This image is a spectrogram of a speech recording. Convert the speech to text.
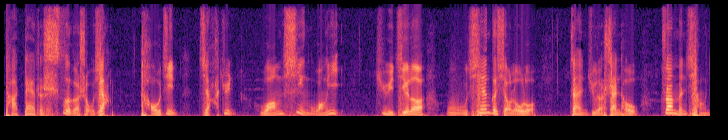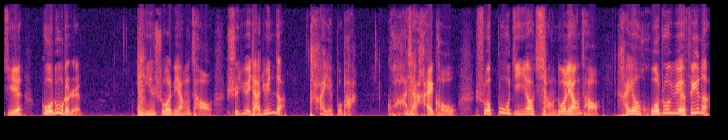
他带着四个手下，陶进、贾俊、王信、王毅，聚集了五千个小喽啰，占据了山头，专门抢劫过路的人。听说粮草是岳家军的，他也不怕，夸下海口，说不仅要抢夺粮草。还要活捉岳飞呢，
